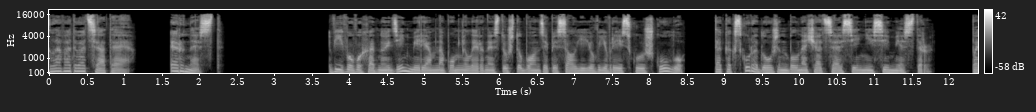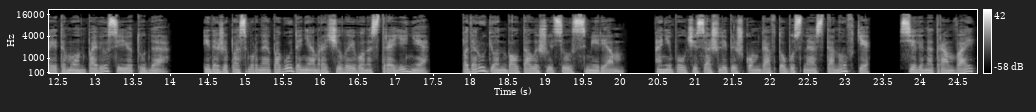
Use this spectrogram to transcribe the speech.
Глава 20. Эрнест. В его выходной день Мириам напомнила Эрнесту, чтобы он записал ее в еврейскую школу, так как скоро должен был начаться осенний семестр. Поэтому он повез ее туда. И даже пасмурная погода не омрачила его настроение. По дороге он болтал и шутил с Мириам. Они полчаса шли пешком до автобусной остановки, сели на трамвай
